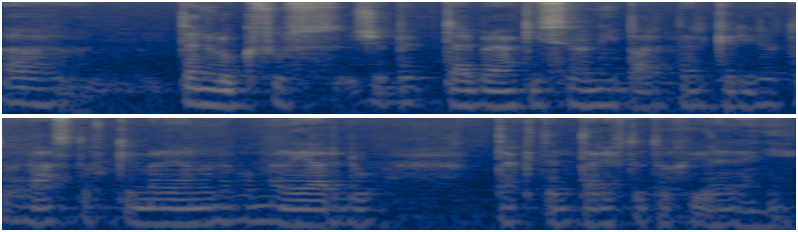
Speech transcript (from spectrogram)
eh, ten luxus, že by to byl nějaký silný partner, který do toho dá stovky milionů nebo miliardu, tak ten tady v tuto chvíli není.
